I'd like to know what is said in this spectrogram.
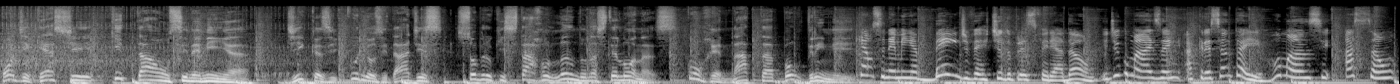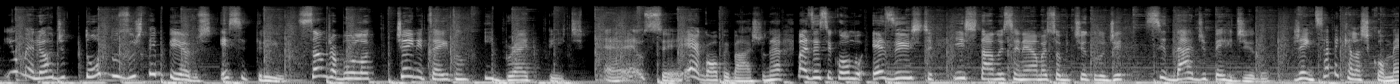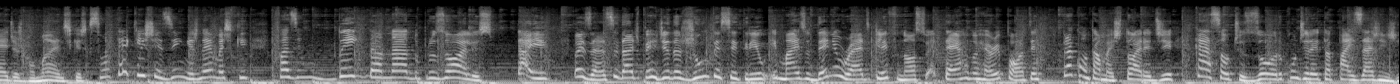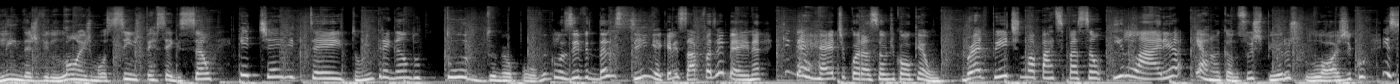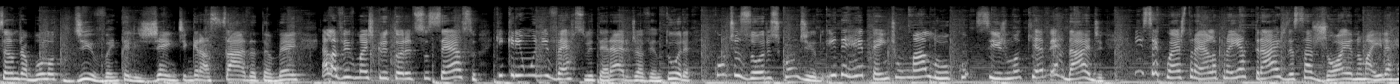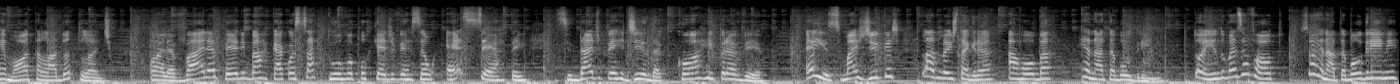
Podcast Que Tal um Cineminha? Dicas e curiosidades sobre o que está rolando nas telonas, com Renata Boldrini. Quer um cineminha bem divertido para esse feriadão? E digo mais, hein? Acrescenta aí romance, ação e o melhor de todos os temperos. Esse trio: Sandra Bullock, Jane Tatum e Brad Pitt. É, eu sei, é golpe baixo, né? Mas esse combo existe e está nos cinemas sob o título de Cidade Perdida. Gente, sabe aquelas comédias românticas que são até clichêzinhas, né? Mas que fazem um bem danado pros olhos? Tá aí. Pois é, Cidade Perdida junta esse trio e mais o Daniel Radcliffe, nosso eterno Harry Potter, para contar uma história de caça ao tesouro com direito a paisagens lindas, vilões, mocinhos, perseguição e Jane Tatum entregando tudo, meu povo. Inclusive dancinha, que ele sabe fazer bem, né? Que derrete o coração de qualquer um. Brad Pitt numa participação hilária e arrancando suspiros, lógico. E Sandra Bullock, diva, inteligente, engraçada também. Ela vive uma escritora de sucesso que cria um universo literário de aventura tesouro escondido. E de repente um maluco cisma que é verdade e sequestra ela para ir atrás dessa joia numa ilha remota lá do Atlântico. Olha, vale a pena embarcar com essa turma porque a diversão é certa, hein? Cidade Perdida, corre pra ver. É isso, mais dicas lá no meu Instagram, arroba Renata Boldrini. Tô indo, mas eu volto. Sou Renata Boldrini,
